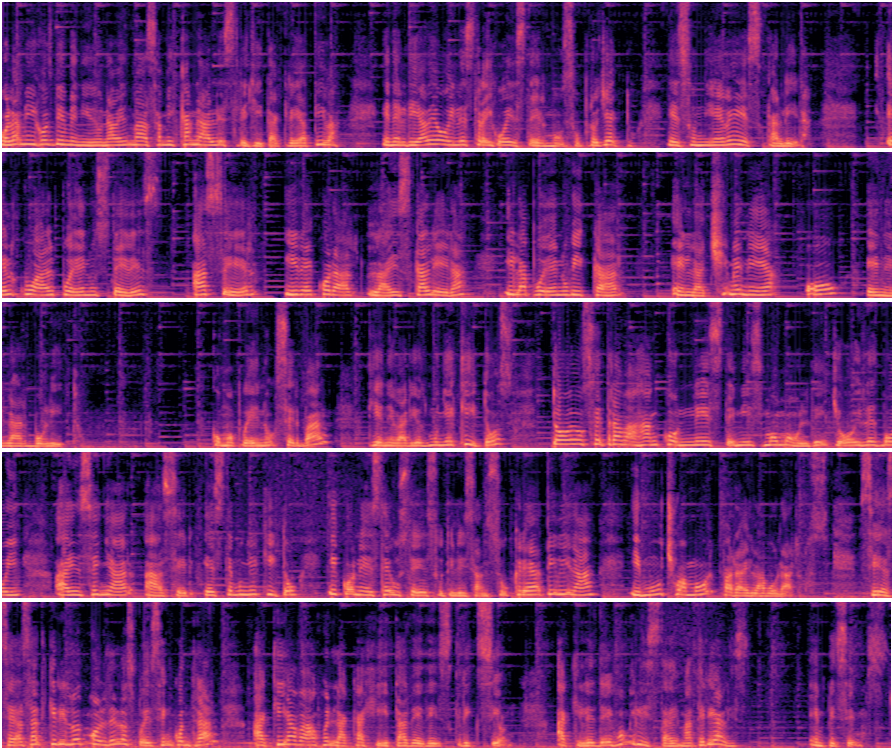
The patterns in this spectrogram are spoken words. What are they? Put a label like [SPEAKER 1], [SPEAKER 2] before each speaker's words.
[SPEAKER 1] Hola amigos, bienvenidos una vez más a mi canal Estrellita Creativa. En el día de hoy les traigo este hermoso proyecto. Es un nieve escalera, el cual pueden ustedes hacer y decorar la escalera y la pueden ubicar en la chimenea o en el arbolito. Como pueden observar, tiene varios muñequitos todos se trabajan con este mismo molde. Yo hoy les voy a enseñar a hacer este muñequito y con este ustedes utilizan su creatividad y mucho amor para elaborarlos. Si deseas adquirir los moldes los puedes encontrar aquí abajo en la cajita de descripción. Aquí les dejo mi lista de materiales. Empecemos.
